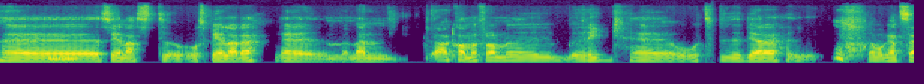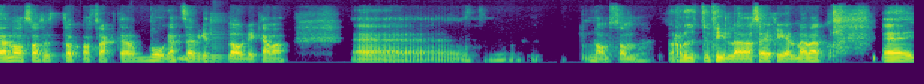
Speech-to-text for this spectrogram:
eh, mm. senast och, och spelade. Eh, men jag kommer från eh, RIG eh, och tidigare. Uh, jag vågar inte säga någonstans i Stockholmstrakten. Jag vågar inte säga vilket lag det kan vara. Eh, någon som ryter till när jag säger fel. Men, men eh,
